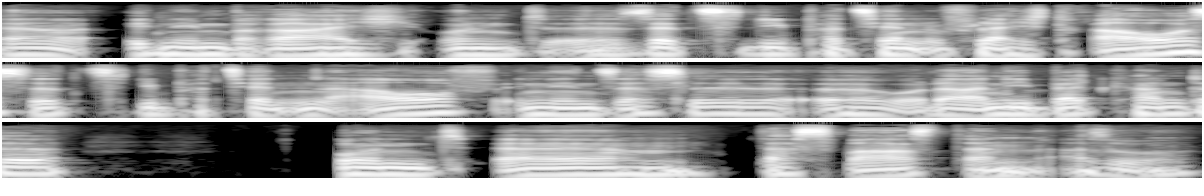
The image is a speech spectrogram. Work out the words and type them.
äh, in dem Bereich und äh, setzte die Patienten vielleicht raus, setzte die Patienten auf in den Sessel äh, oder an die Bettkante. Und ähm, das war es dann. Also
